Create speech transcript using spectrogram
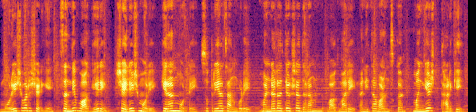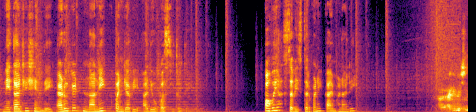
मोरेश्वर शेडगे संदीप वाघेरे शैलेश मोरे किरण मोटे सुप्रिया चांदगोडे मंडल अध्यक्ष धरम वाघमारे अनिता वाळुंजकर मंगेश धाडके नेताजी शिंदे ॲडव्होकेट नानिक पंजाबी आदी उपस्थित होते. पाहूया सविस्तरपणे काय म्हणाले. अधिवेशन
